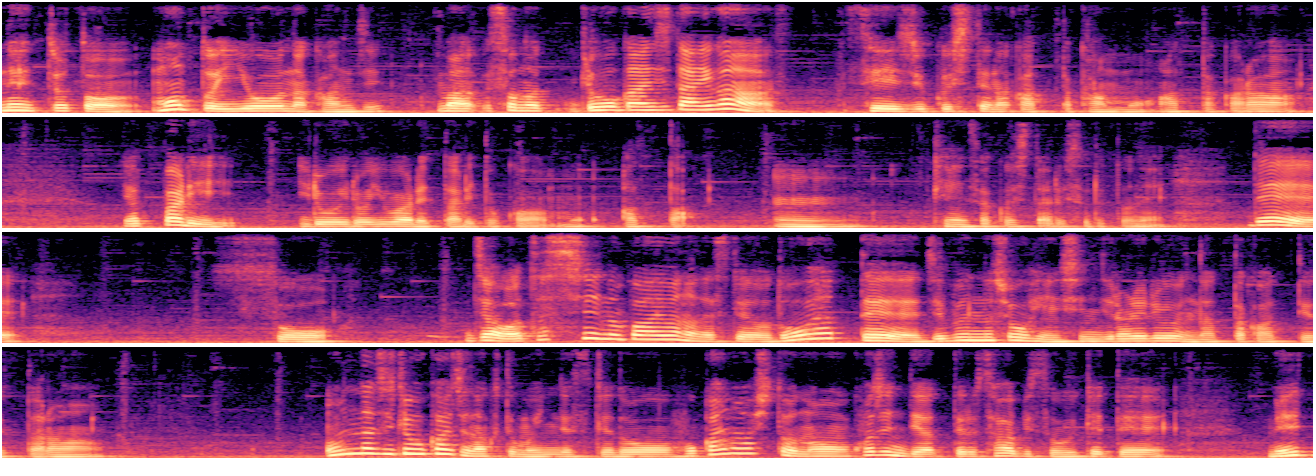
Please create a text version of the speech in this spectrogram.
あねちょっともっと異様な感じ、まあ、その業界自体が成熟してなかった感もあったからやっぱりいろいろ言われたりとかもあった、うん、検索したりするとね。でそう。じゃあ私の場合はなんですけどどうやって自分の商品信じられるようになったかって言ったら同じ業界じゃなくてもいいんですけど他の人の個人でやってるサービスを受けてめっ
